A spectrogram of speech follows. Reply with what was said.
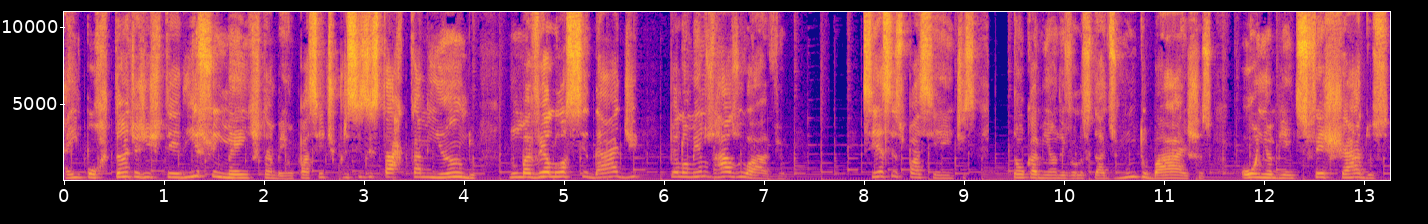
é importante a gente ter isso em mente também. O paciente precisa estar caminhando numa velocidade pelo menos razoável. Se esses pacientes estão caminhando em velocidades muito baixas ou em ambientes fechados,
